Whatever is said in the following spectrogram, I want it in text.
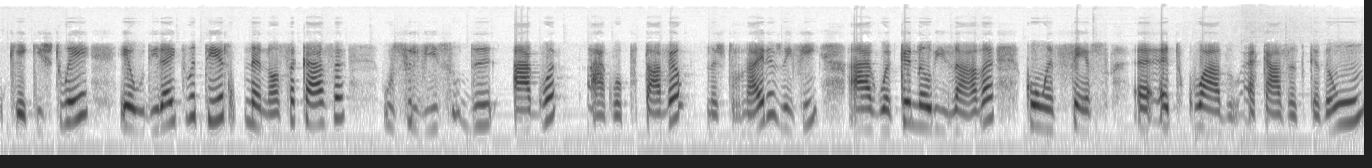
O que é que isto é? É o direito a ter na nossa casa o serviço de água, água potável, nas torneiras, enfim, água canalizada, com acesso uh, adequado à casa de cada um,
